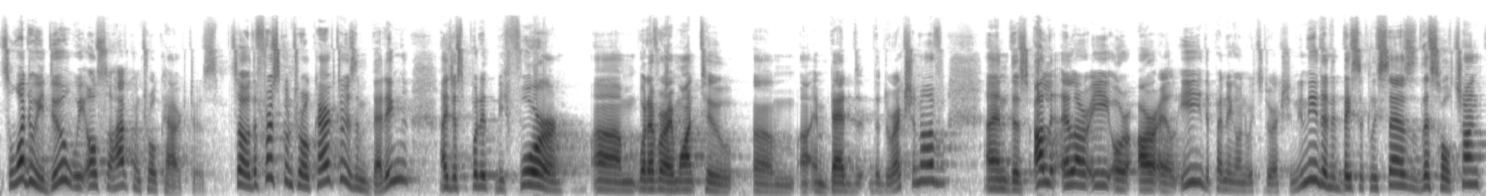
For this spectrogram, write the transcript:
So what do we do? We also have control characters. So the first control character is embedding. I just put it before um, whatever I want to um, uh, embed the direction of. And there's LRE or RLE, depending on which direction you need. And it basically says this whole chunk,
